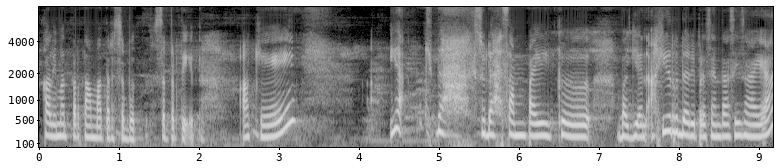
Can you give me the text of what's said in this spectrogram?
kalimat pertama tersebut. Seperti itu. Oke. okay ya kita sudah sampai ke bagian akhir dari presentasi saya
